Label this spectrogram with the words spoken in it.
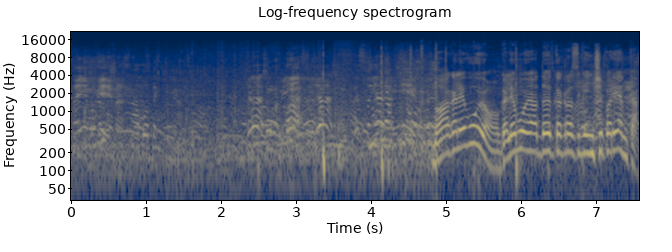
стоим уверенно. Ну а голевую? Голевую отдает как раз таки Нечипаренко.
